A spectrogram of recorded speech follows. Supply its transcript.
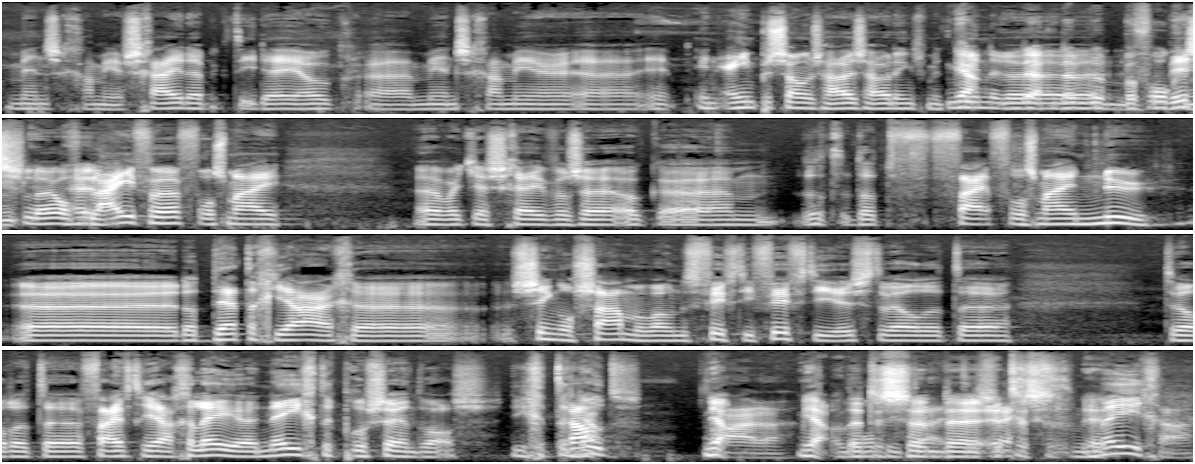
Mensen gaan meer scheiden, heb ik het idee ook. Eh, mensen gaan meer eh, in, in eenpersoonshuishoudings met Ja, kinderen de- de- de eh, bevolking- wisselen of blijven. Volgens mij, wat jij schreef, was ook ehm, dat, dat volgens mij nu dat 30-jarige single samenwoont 50-50 is. Terwijl eh, terwijl eh 50 jaar geleden 90% was. Die getrouwd Ja. Waren. Ja, rond dat is een, Het eh, is het is- eh, mega.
